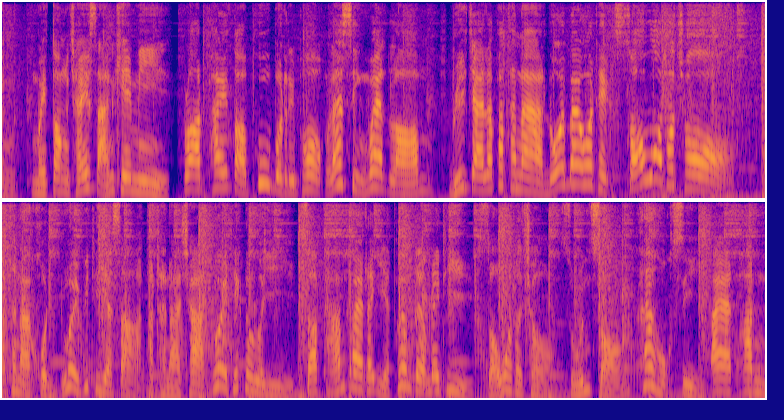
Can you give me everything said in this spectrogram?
ง ไม่ต้องใช้สารเคมี ปลอดภัยต่อผู้บริโภคและสิ่งแวดล้อม วิจัยและพัฒนาโดยไบโอเทคสวทช พัฒนาคนด้วยวิทยาศาสตร์ พัฒนาชาติด้วยเทคโนโลยี สอบถามรายละเอียดเพิ่มเติมได้ที่ สวทช 02 564 8000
